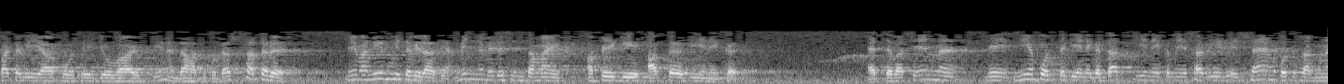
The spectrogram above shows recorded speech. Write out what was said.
පඨවි ආපෝ තේජෝ වායු කියන ධාතු කොටස් හතර. මේවා නිර්මිත වෙලා තියෙනවා. මෙන්න මෙලෙසින් තමයි අපේගේ අත කියන එක ඇත්ත වශයෙන්ම මේ නියපොත්ත කියන එක දත් කියන එක මේ ශරීරයේ සෑම කොටසක්ම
